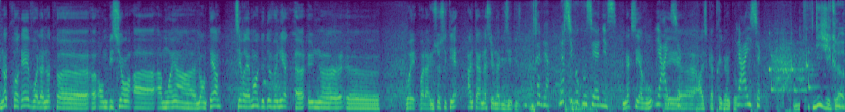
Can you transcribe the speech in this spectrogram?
notre rêve, voilà notre euh, ambition à, à moyen long terme, c'est vraiment de devenir euh, une Oui, voilà, une société internationalisée, disons. Très bien. Merci beaucoup, c'est Anis. Merci à vous. Et euh, à très bientôt. DigiClub.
